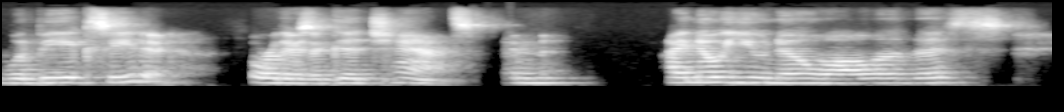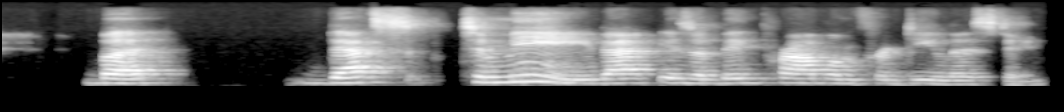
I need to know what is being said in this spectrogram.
would be exceeded, or there's a good chance. And I know you know all of this, but that's to me that is a big problem for delisting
